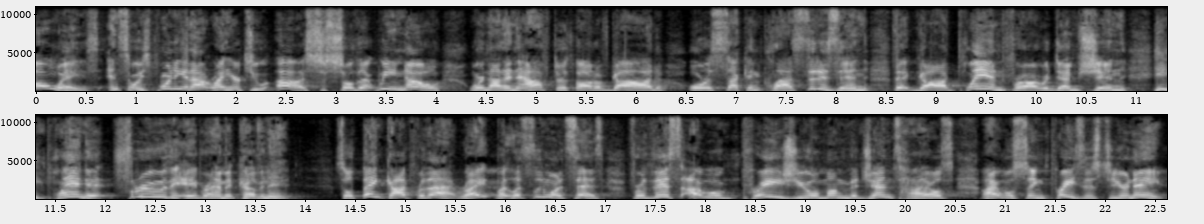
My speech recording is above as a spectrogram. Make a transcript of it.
Always. And so he's pointing it out right here to us so that we know we're not an afterthought of God or a second class citizen, that God planned for our redemption. He planned it through the Abrahamic covenant. So thank God for that, right? But let's listen to what it says. For this I will praise you among the Gentiles. I will sing praises to your name.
